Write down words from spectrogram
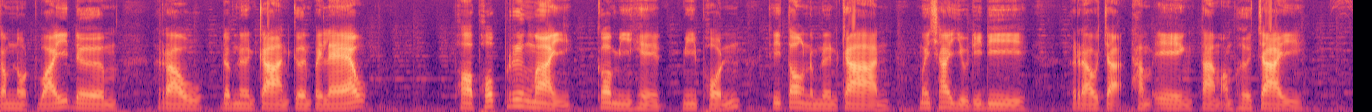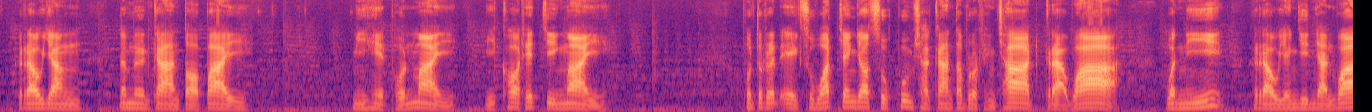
กำหนดไว้เดิม เราดำเนินการเกินไปแล้ว พอพบเรื่องใหม่ก็มีเหตุมีผลที่ต้องดำเนินการไม่ใช่อยู่ดีๆ เราจะทำเองตามอำเภอใจ เรายัง ดำเนินการต่อไป มีเหตุผลใหม่ มีข้อเท็จจริงใหม่พลตรวจเอกสุวัสด์แจ้งยอดสุขผู้บัญชาการตำรวจแห่งชาติกล่าวว่า วันนี้เรายังยืนยันว่า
